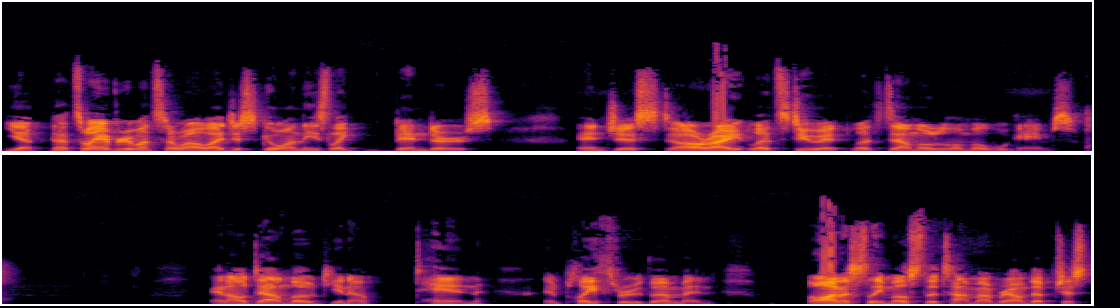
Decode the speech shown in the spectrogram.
Yep, that's why every once in a while I just go on these like benders and just all right, let's do it. Let's download all the mobile games. And I'll download, you know, 10 and play through them and honestly most of the time I round up just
